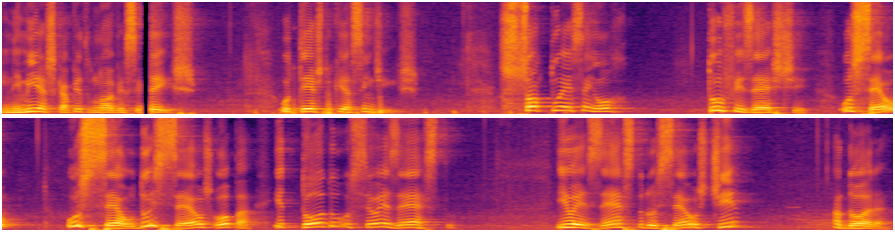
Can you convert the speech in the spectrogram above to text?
em Neemias capítulo 9, versículo 6, o texto que assim diz: Só tu és Senhor, tu fizeste o céu, o céu dos céus, opa, e todo o seu exército. E o exército dos céus te adora.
